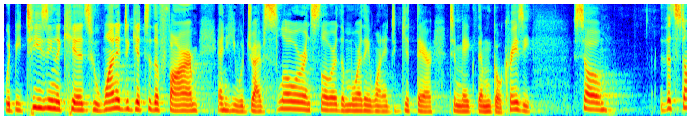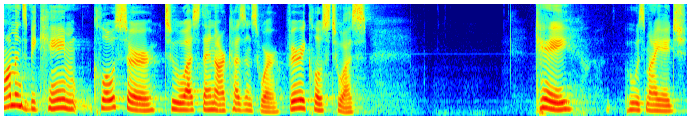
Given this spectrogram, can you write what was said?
would be teasing the kids who wanted to get to the farm, and he would drive slower and slower the more they wanted to get there to make them go crazy. So the Stallmans became closer to us than our cousins were, very close to us. Kay, who was my age,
